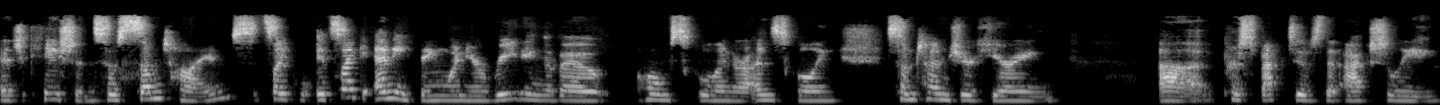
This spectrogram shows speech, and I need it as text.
education. So sometimes it's like it's like anything when you're reading about homeschooling or unschooling. Sometimes you're hearing uh, perspectives that actually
